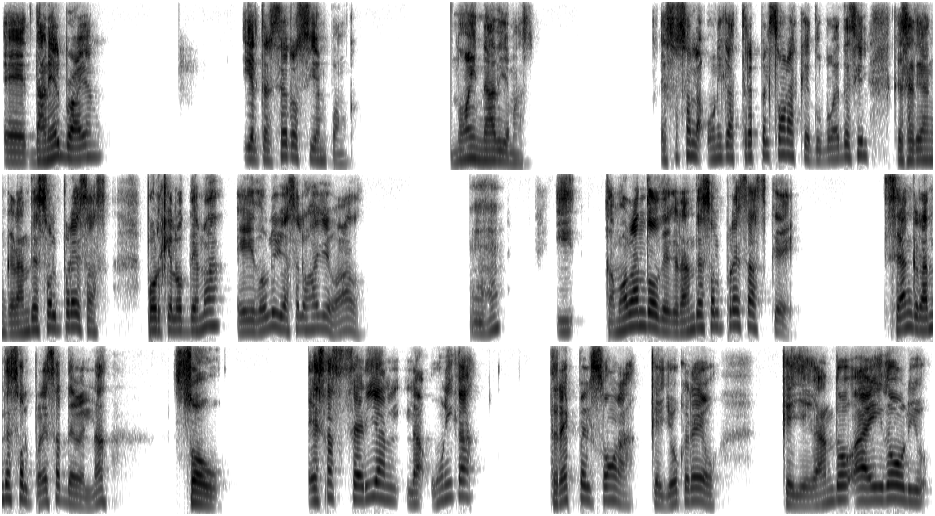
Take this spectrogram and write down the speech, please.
eh, Daniel Bryan. Y el tercero, CM Punk. No hay nadie más. Esas son las únicas tres personas que tú puedes decir que serían grandes sorpresas, porque los demás, AEW ya se los ha llevado. Y estamos hablando de grandes sorpresas que sean grandes sorpresas de verdad. So, esas serían las únicas tres personas que yo creo que llegando a AEW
